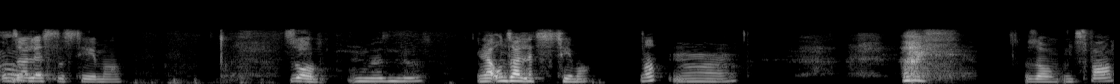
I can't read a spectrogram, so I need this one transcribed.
Unser letztes Thema. So, ja, unser letztes Thema. Ne? Ja. So, und zwar,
